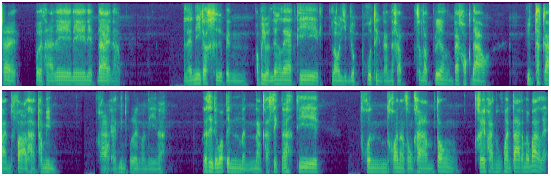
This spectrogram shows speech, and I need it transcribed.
ใช่ เปิดหาในในเน็ตได้นะครับ และนี่ก็คือเป็นภาพยนตร์เรื่องแรกที่เราหยิบยกพูดถึงกันนะครับสำหรับเรื่อง Black Hawk Down ยุทธการฝ่ารหัสทมิฬของอ่าแอดมินเฟิร์นวันนี้นะ ก็ถือได้ว่าเป็นเหมือนหนังคลาสสิกนะที่คนคอหนังสงครามต้องเคยผ่านหูผ่านตากันมาบ้างแหละ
